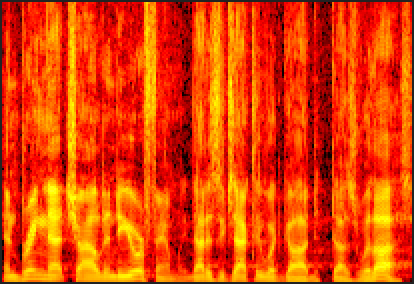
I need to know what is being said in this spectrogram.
and bring that child into your family. That is exactly what God does with us.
